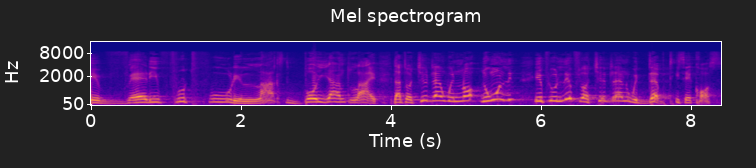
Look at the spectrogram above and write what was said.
a very fruitful, relaxed, buoyant life that your children will not. You won't. Live, if you leave your children with debt, it's a curse.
